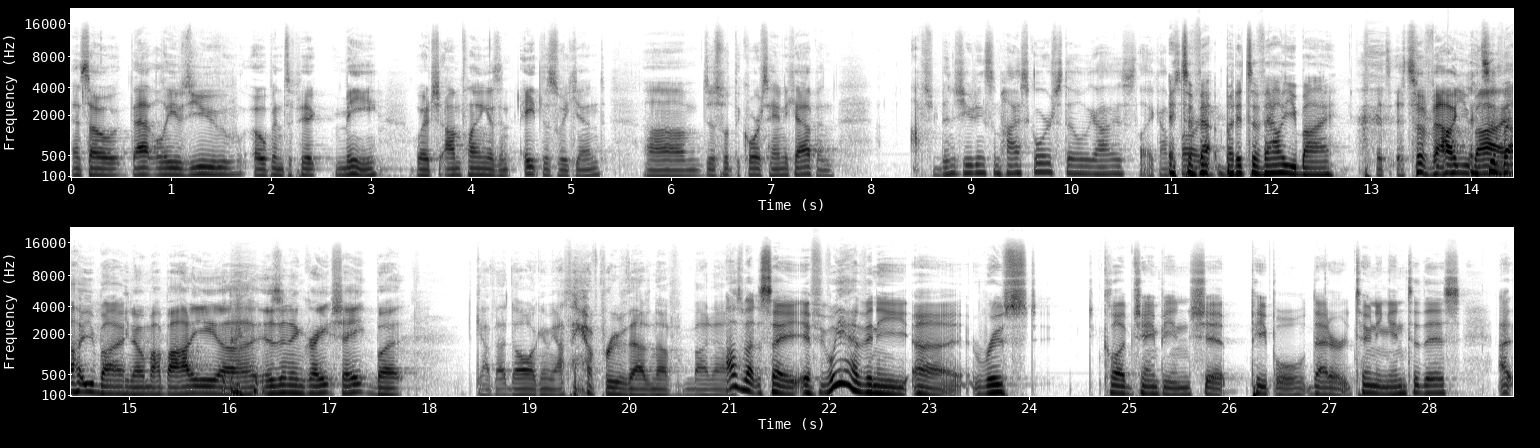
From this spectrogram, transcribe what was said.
And so that leaves you open to pick me, which I'm playing as an eight this weekend, um, just with the course handicap. And I've been shooting some high scores still, guys. Like I'm It's sorry, a va- but it's a value buy. it's it's a value buy. It's a value buy. You know, my body uh, isn't in great shape, but got that dog in me. I think I've proved that enough by now. I was about to say if we have any uh, Roost Club Championship people that are tuning into this, I,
